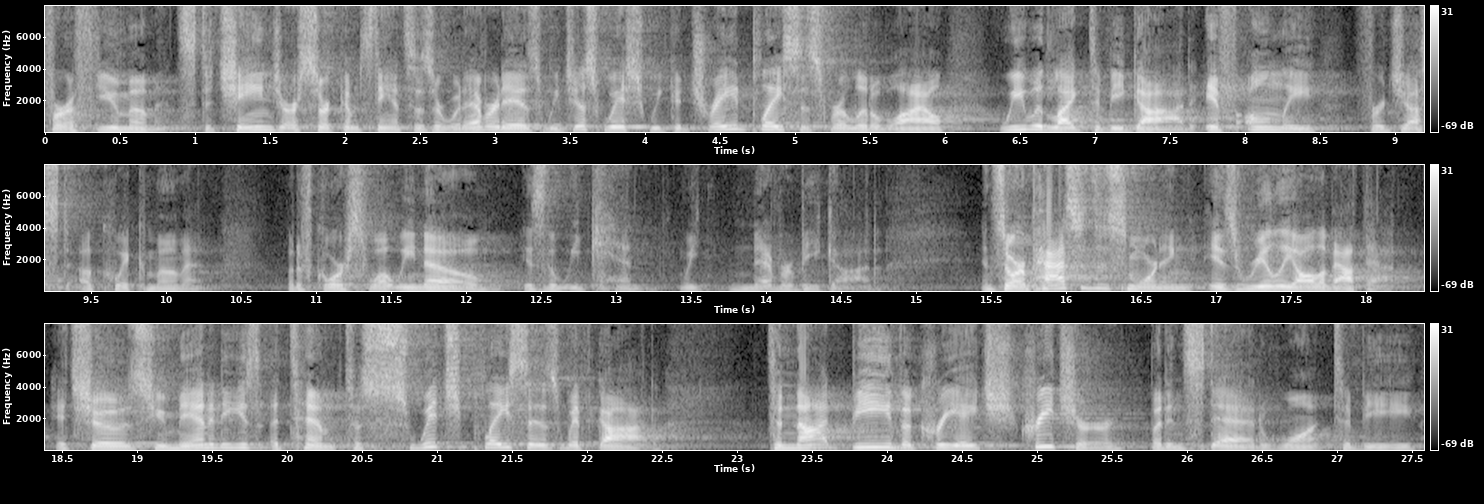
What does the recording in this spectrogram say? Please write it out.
for a few moments to change our circumstances or whatever it is. We just wish we could trade places for a little while. We would like to be God, if only for just a quick moment. But of course, what we know is that we can. We never be God. And so our passage this morning is really all about that. It shows humanity's attempt to switch places with God, to not be the create, creature, but instead want to be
